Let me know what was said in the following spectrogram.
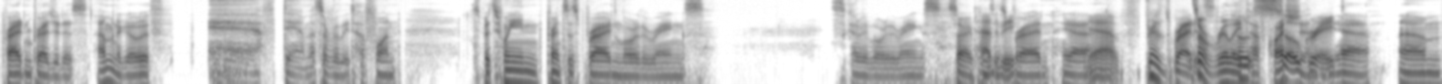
Pride and Prejudice. I'm going to go with. Eh, damn, that's a really tough one. It's between Princess Bride and Lord of the Rings. It's got to be Lord of the Rings. Sorry, It had to Princess. Bride. Yeah. Yeah, Princess Bride. It's a really tough question. So great. Yeah. Um,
